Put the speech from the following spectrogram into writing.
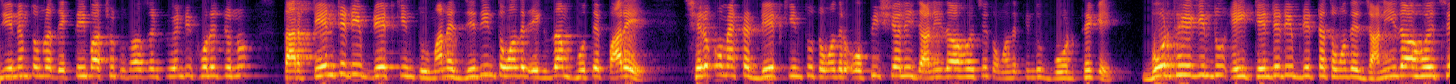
জিএনএম তোমরা দেখতেই পাচ্ছ টু থাউজেন্ড টোয়েন্টি ফোরের জন্য। তার টেন্টেটিভ ডেট কিন্তু মানে যেদিন তোমাদের এক্সাম হতে পারে, সেরকম একটা ডেট কিন্তু তোমাদের অফিসিয়ালি জানিয়ে দেওয়া হয়েছে তোমাদের কিন্তু বোর্ড থেকে। বোর্ড থেকে কিন্তু এই টেন্টেটিভ ডেটটা তোমাদের জানিয়ে দেওয়া হয়েছে।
